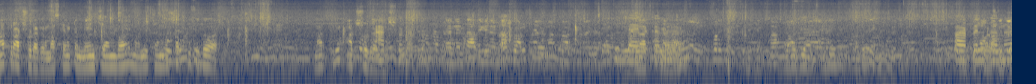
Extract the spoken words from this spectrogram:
মাত্র আটশো টাকার মাঝখানে একটা মেন চেম্বার মানি চেম্বার সব কিছু দেওয়া আছে। মাত্র আটশো টাকা। আটশো টাকা। পার্পল কালার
